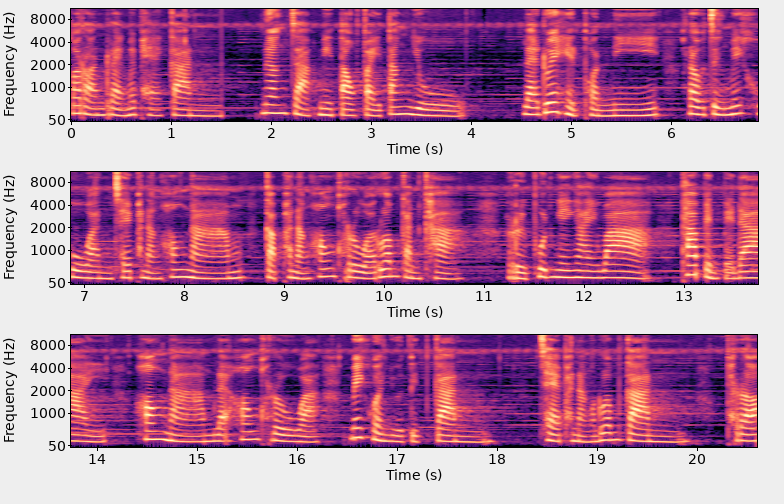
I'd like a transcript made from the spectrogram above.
ก็ร้อนแรงไม่แพ้กัน เนื่องจากมีเตาไฟตั้งอยู่ และด้วยเหตุผลนี้ เราจึงไม่ควรใช้ผนังห้องน้ำกับผนังห้องครัวร่วมกันค่ะ หรือพูดง่าย ๆว่า ถ้าเป็นไปได้ ห้องน้ำและห้องครัวไม่ควรอยู่ติดกัน แชร์ผนังร่วมกัน เพราะ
